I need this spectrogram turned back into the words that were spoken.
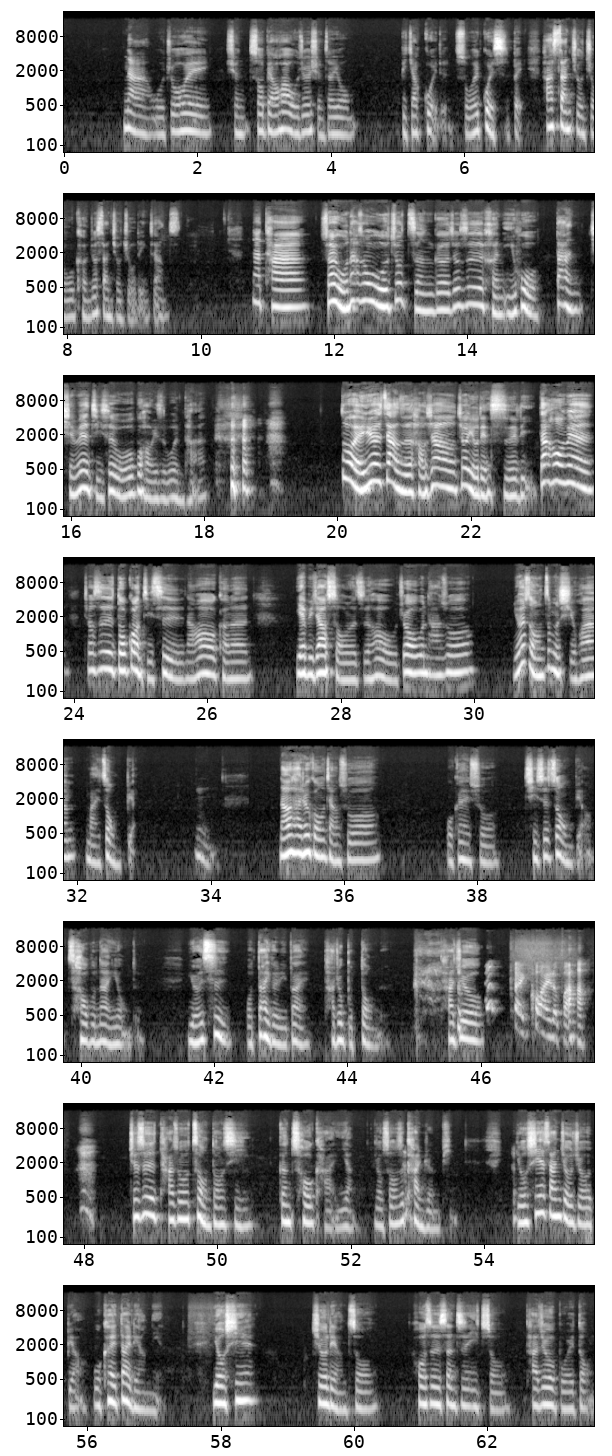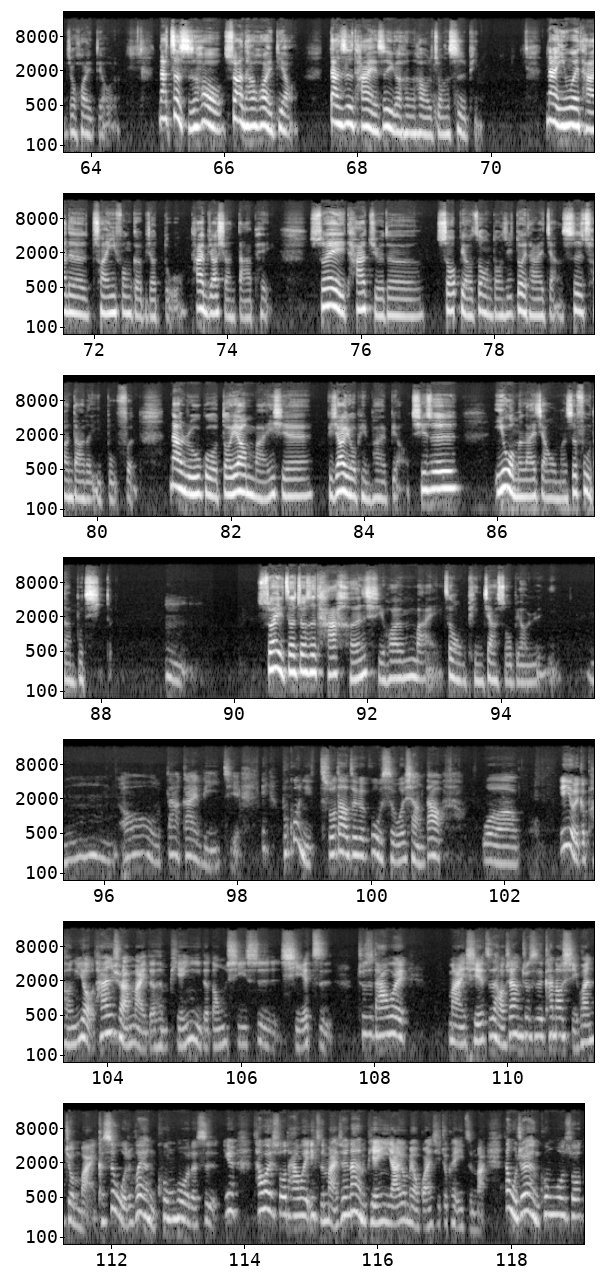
那我就会选手表的话，我就会选择用比较贵的，所谓贵十倍，它三九九，我可能就三九九零这样子。那他，所以我那时候我就整个就是很疑惑，但前面几次我又不好意思问他，对，因为这样子好像就有点失礼。但后面就是多逛几次，然后可能也比较熟了之后，我就问他说：“你为什么这么喜欢买这种表？”嗯，然后他就跟我讲说：“我跟你说。”其实这种表超不耐用的。有一次我戴个礼拜，它就不动了，它就 太快了吧？就是他说这种东西跟抽卡一样，有时候是看人品。有些三九九的表我可以戴两年，有些就两周，或是甚至一周，它就不会动，就坏掉了。那这时候虽然它坏掉，但是它也是一个很好的装饰品。那因为他的穿衣风格比较多，他也比较喜欢搭配，所以他觉得手表这种东西对他来讲是穿搭的一部分。那如果都要买一些比较有品牌的表，其实以我们来讲，我们是负担不起的。嗯，所以这就是他很喜欢买这种平价手表原因。嗯，哦，大概理解。诶，不过你说到这个故事，我想到我也有一个朋友，他很喜欢买的很便宜的东西是鞋子，就是他会买鞋子，好像就是看到喜欢就买。可是我就会很困惑的是，因为他会说他会一直买，所以那很便宜啊，又没有关系，就可以一直买。但我觉得很困惑说，说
